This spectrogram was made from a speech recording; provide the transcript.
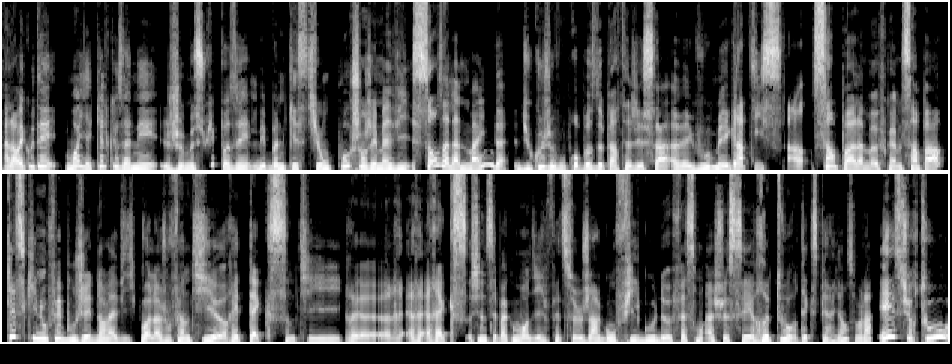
Alors écoutez, moi, il y a quelques années, je me suis posé les bonnes questions pour changer ma vie sans Alan Mind. Du coup, je vous propose de partager ça avec vous, mais gratis. Ah, sympa la meuf, quand même sympa. Qu'est-ce qui nous fait bouger dans la vie? Voilà, je vous fais un petit euh, rétex, un petit rex. Je ne sais pas comment dire, en fait, ce jargon feel good façon HEC, retour d'expérience, voilà. Et surtout,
